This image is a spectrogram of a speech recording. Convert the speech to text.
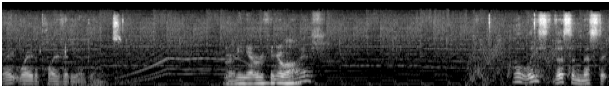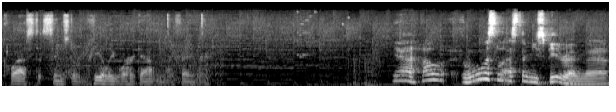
Great way to play video games. Burning everything alive? Well, at least this and Mystic Quest, it seems to really work out in my favor. Yeah, how. When was the last time you speedran that?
